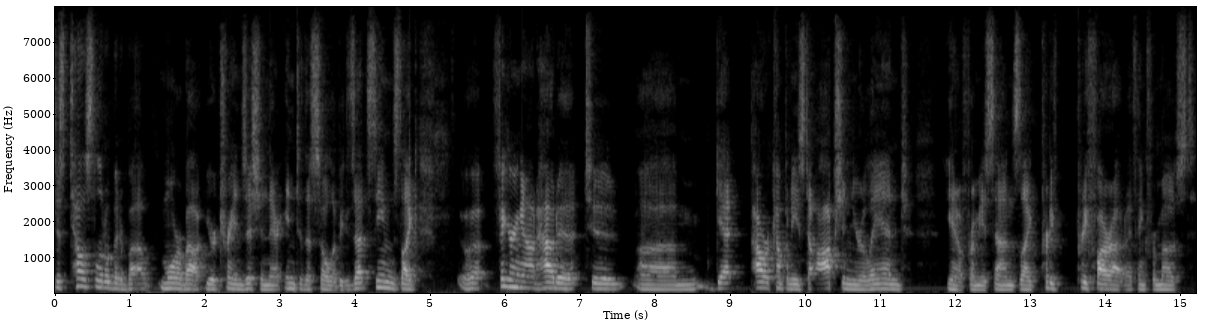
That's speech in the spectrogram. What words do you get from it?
Just tell us a little bit about more about your transition there into the solar because that seems like uh, figuring out how to to um, get power companies to option your land you know from you sounds like pretty pretty far out i think for most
